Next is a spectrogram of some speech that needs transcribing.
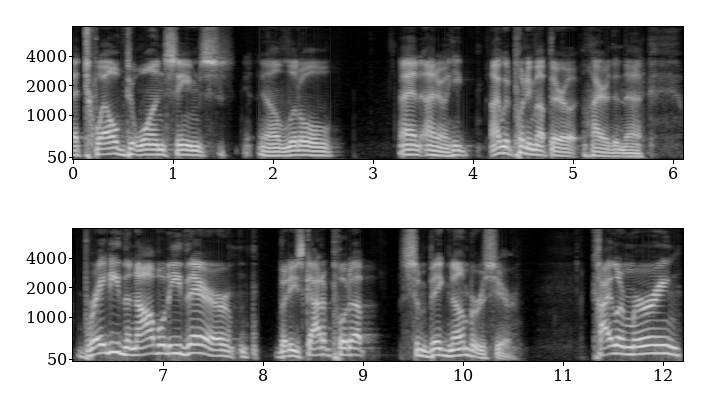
at 12 to 1 seems you know, a little I, I don't know. He, I would put him up there higher than that. Brady, the novelty there, but he's got to put up some big numbers here. Kyler Murray,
